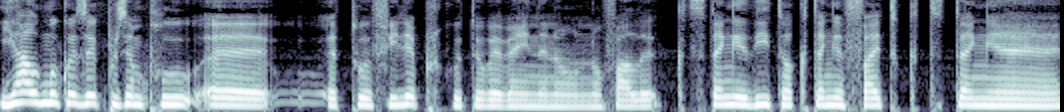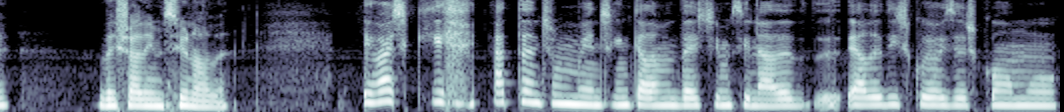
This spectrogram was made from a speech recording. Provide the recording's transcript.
E há alguma coisa que, por exemplo, a, a tua filha, porque o teu bebê ainda não, não fala, que te tenha dito ou que tenha feito que te tenha deixado emocionada? Eu acho que há tantos momentos em que ela me deixa emocionada. Ela diz coisas como.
